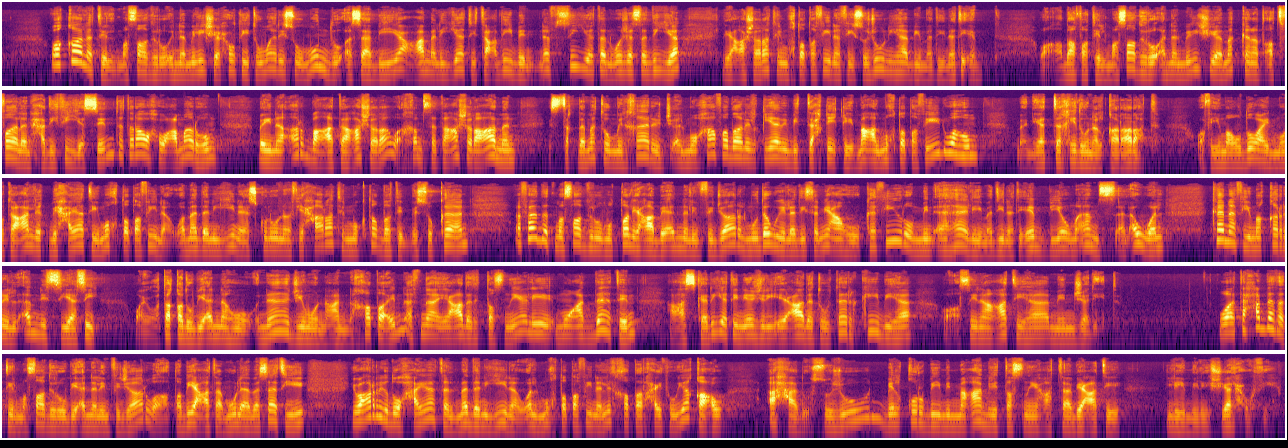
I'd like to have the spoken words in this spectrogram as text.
وقالت المصادر إن ميليشيا الحوثي تمارس منذ أسابيع عمليات تعذيب نفسية وجسدية لعشرات المختطفين في سجونها بمدينة إب. وأضافت المصادر أن الميليشيا مكنت أطفالا حديثي السن تتراوح أعمارهم بين 14 و 15 عاما استخدمتهم من خارج المحافظة للقيام بالتحقيق مع المختطفين وهم من يتخذون القرارات. وفي موضوع متعلق بحياة مختطفين ومدنيين يسكنون في حارات مكتظة بالسكان أفادت مصادر مطلعة بأن الانفجار المدوي الذي سمعه كثير من أهالي مدينة إب يوم أمس الأول كان في مقر الأمن السياسي. ويعتقد بأنه ناجم عن خطأ أثناء إعادة التصنيع لمعدات عسكرية يجري إعادة تركيبها وصناعتها من جديد. وتحدثت المصادر بأن الانفجار وطبيعة ملابساته يعرض حياة المدنيين والمختطفين للخطر حيث يقع أحد السجون بالقرب من معامل التصنيع التابعة لميليشيا الحوثي.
